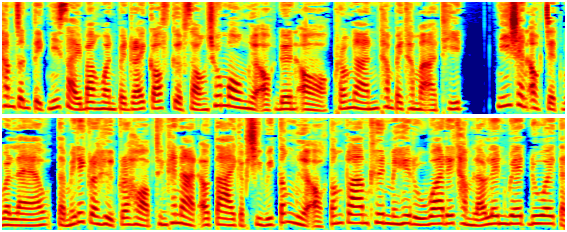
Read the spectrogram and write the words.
ทำจนติดนิสัยบางวันไปไร์กอล์ฟเกือบสองชั่วโมงเหงื่อออกเดินออกเพราะงั้นทำไปทำมาอาทิตย์ นี่ฉันออกเจ็ดวันแล้ว แต่ไม่ได้กระหืดกระหอบถึงขนาดเอาตายกับชีวิตต้องเหงื่อออกต้องกล้ามขึ้นไม่ให้รู้ว่าได้ทำแล้วเล่นเวทด้วย แต่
